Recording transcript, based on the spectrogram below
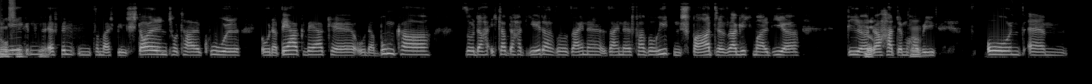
auch so, hingegen, ja. finden zum Beispiel Stollen total cool oder Bergwerke oder Bunker. So, da ich glaube, da hat jeder so seine seine Favoritensparte, sage ich mal, die er die er Ja, da hat im ja. Hobby. Und, ähm,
